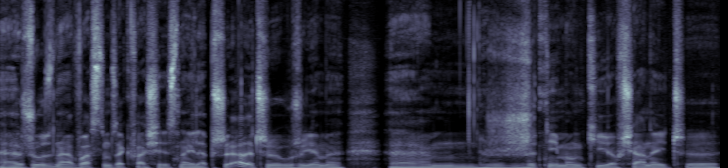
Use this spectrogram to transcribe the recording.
e, żółz na własnym zakwasie jest najlepszy, ale czy użyjemy um, żytniej mąki owsianej, czy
